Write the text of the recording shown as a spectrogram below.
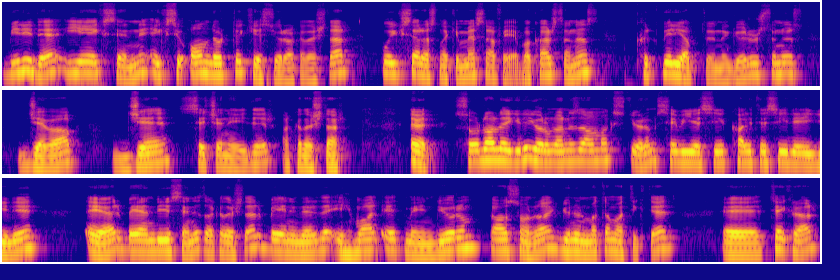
biri de y eksenini eksi 14'te kesiyor arkadaşlar. Bu ikisi arasındaki mesafeye bakarsanız 41 yaptığını görürsünüz. Cevap C seçeneğidir arkadaşlar. Evet sorularla ilgili yorumlarınızı almak istiyorum. Seviyesi, kalitesiyle ilgili eğer beğendiyseniz arkadaşlar beğenileri de ihmal etmeyin diyorum. Daha sonra günün matematikte e, tekrar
